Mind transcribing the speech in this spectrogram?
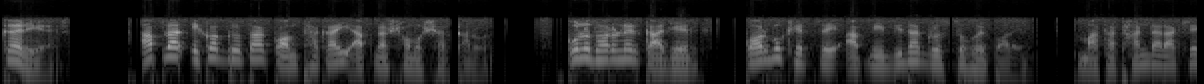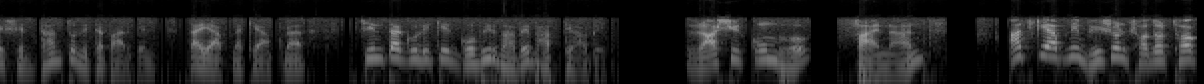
ক্যারিয়ার। আপনার একাগ্রতা কম থাকাই আপনার সমস্যার কারণ। কোনো ধরনের কাজের কর্মক্ষেত্রে আপনি দ্বিধাগ্রস্ত হয়ে পড়েন। মাথা ঠান্ডা রাখলে সিদ্ধান্ত নিতে পারবেন। তাই আপনাকে আপনার চিন্তাগুলিকে গভীরভাবে ভাবতে হবে। রাশি কুম্ভ ফাইন্যান্স আজকে আপনি ভীষণ সদর্থক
